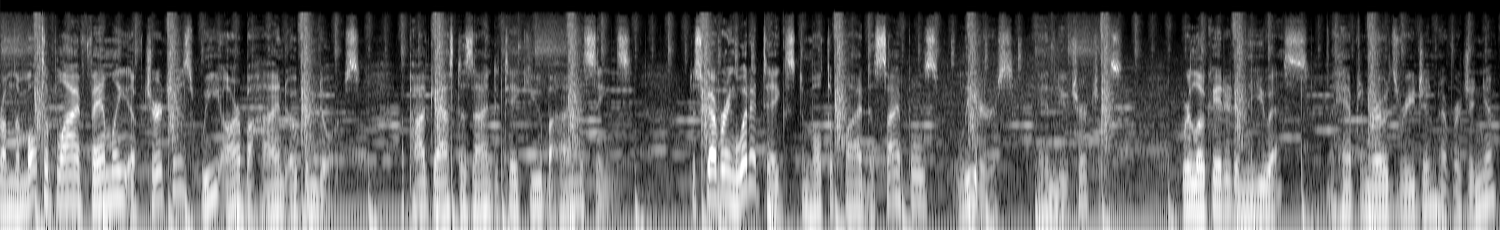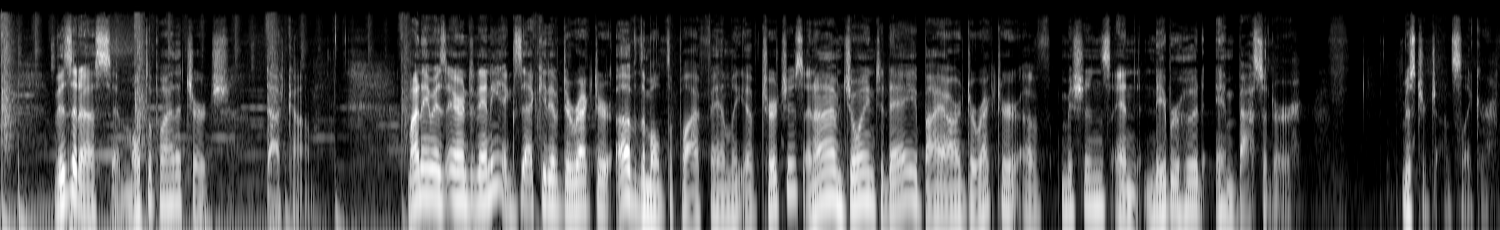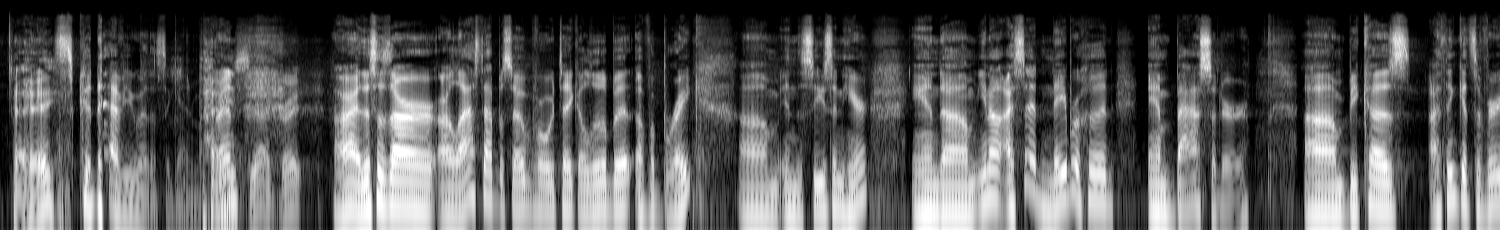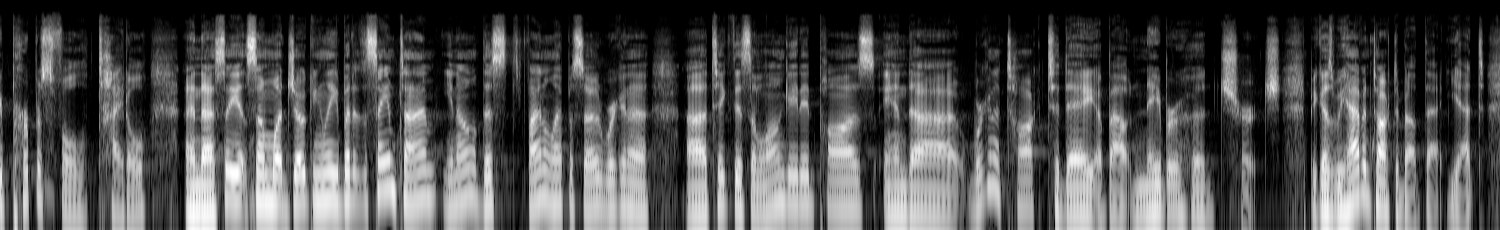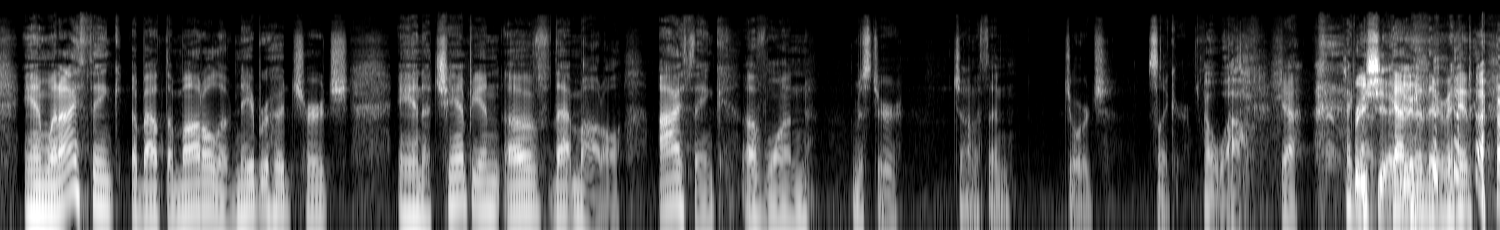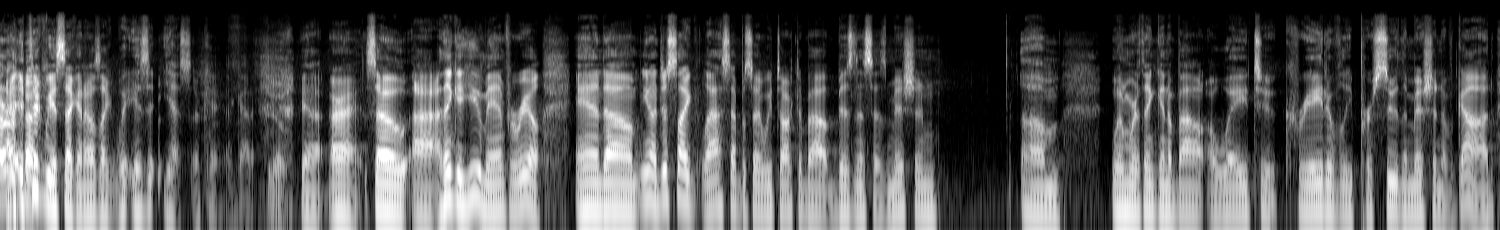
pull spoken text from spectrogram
From the Multiply family of churches, we are Behind Open Doors, a podcast designed to take you behind the scenes, discovering what it takes to multiply disciples, leaders, and new churches. We're located in the U.S., the Hampton Roads region of Virginia. Visit us at multiplythechurch.com. My name is Aaron Denny, Executive Director of the Multiply family of churches, and I'm joined today by our Director of Missions and Neighborhood Ambassador, Mr. Jon Slaker. Hey, It's good to have you with us again, my friend. Yeah, great. All right, this is our, our last episode before we take a little bit of a break um, in the season here. And, um, you know, I said neighborhood ambassador um, because I think it's a very purposeful title. And I say it somewhat jokingly, but at the same time, you know, this final episode, we're going to uh, take this elongated pause and uh, we're going to talk today about neighborhood church because we haven't talked about that yet. And when I think about the model of neighborhood church and a champion of that model, I think of one Mr. Jonathan George Slaker. Oh wow. Yeah, I Appreciate got, got you. it in there, man. It took me a second. I was like, "Wait, is it?" Yes. Okay, I got it. Yep. Yeah. All right. So uh, I think of you, man, for real. And um, you know, just like last episode, we talked about business as mission. Um, when we're thinking about a way to creatively pursue the mission of God,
